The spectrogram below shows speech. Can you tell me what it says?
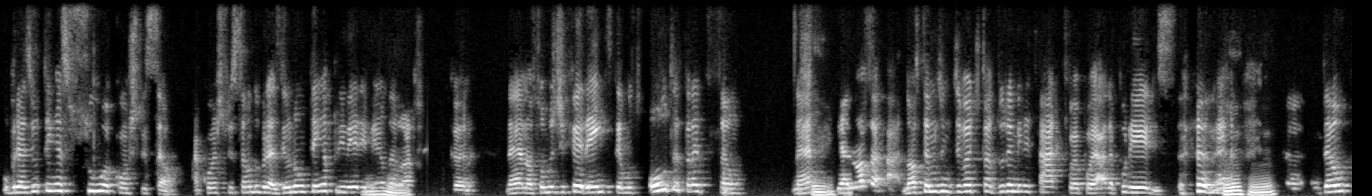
o Brasil tem a sua Constituição. A Constituição do Brasil não tem a primeira emenda uhum. norte-americana. Né? Nós somos diferentes, temos outra tradição. Né? E a nossa, nós temos inclusive a ditadura militar que foi apoiada por eles, né? Uhum. Então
